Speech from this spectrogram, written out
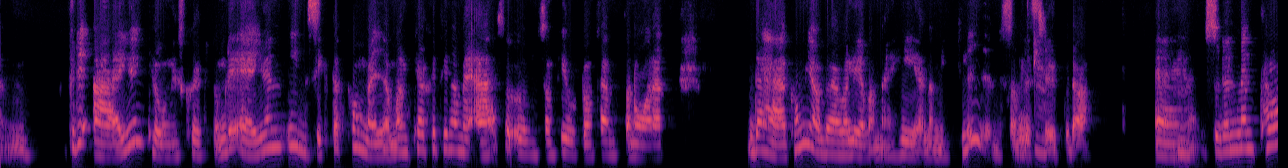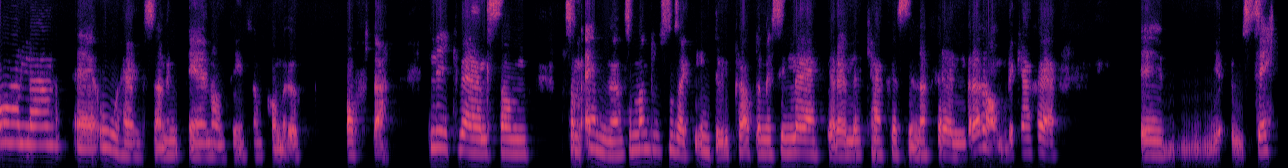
Um, för det är ju en kronisk sjukdom. Det är ju en insikt att komma i. Om man kanske till och med är så ung som 14-15 år att det här kommer jag behöva leva med hela mitt liv som det ser ut idag. Eh, mm. Så den mentala eh, ohälsan är någonting som kommer upp ofta. Likväl som, som ämnen som man som sagt inte vill prata med sin läkare eller kanske sina föräldrar om. Det kanske är eh, sex,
